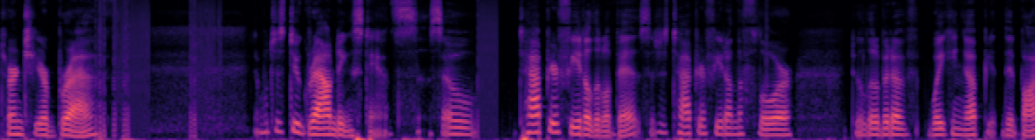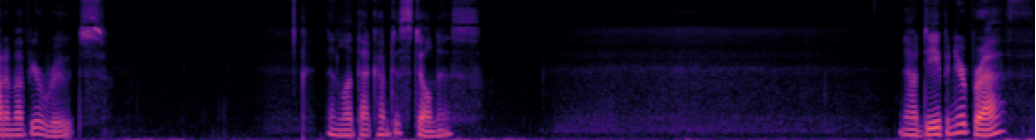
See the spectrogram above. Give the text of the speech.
turn to your breath, and we'll just do grounding stance. So tap your feet a little bit. So just tap your feet on the floor do a little bit of waking up the bottom of your roots. Then let that come to stillness. Now deepen your breath.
